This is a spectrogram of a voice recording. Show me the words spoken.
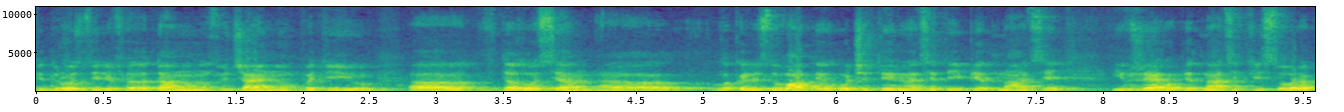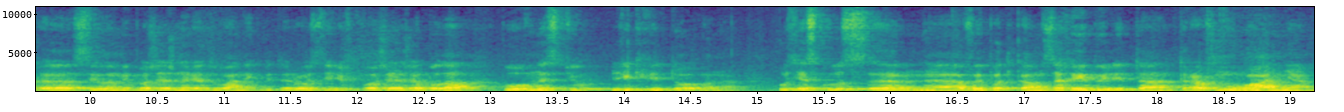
підрозділів е, дану надзвичайну подію е, вдалося е, локалізувати о 14.15 і вже о 15.40 е, силами пожежно-рятувальних підрозділів пожежа була повністю ліквідована. У зв'язку з е, випадком загибелі та травмування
